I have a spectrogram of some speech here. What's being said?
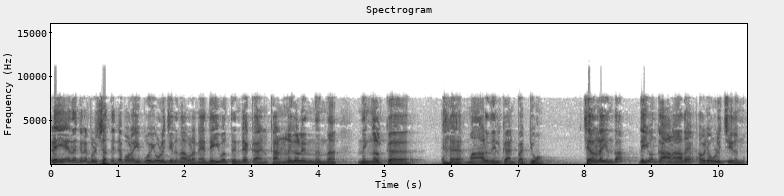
ഇവിടെ ഏതെങ്കിലും വൃക്ഷത്തിന്റെ പുറകിൽ പോയി ഒളിച്ചിരുന്ന ഉടനെ ദൈവത്തിന്റെ കണ്ണുകളിൽ നിന്ന് നിങ്ങൾക്ക് മാറി നിൽക്കാൻ പറ്റുമോ? ചിലരുടെ ചിന്ത ദൈവം കാണാതെ അവർ ഒളിച്ചിരുന്നു.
